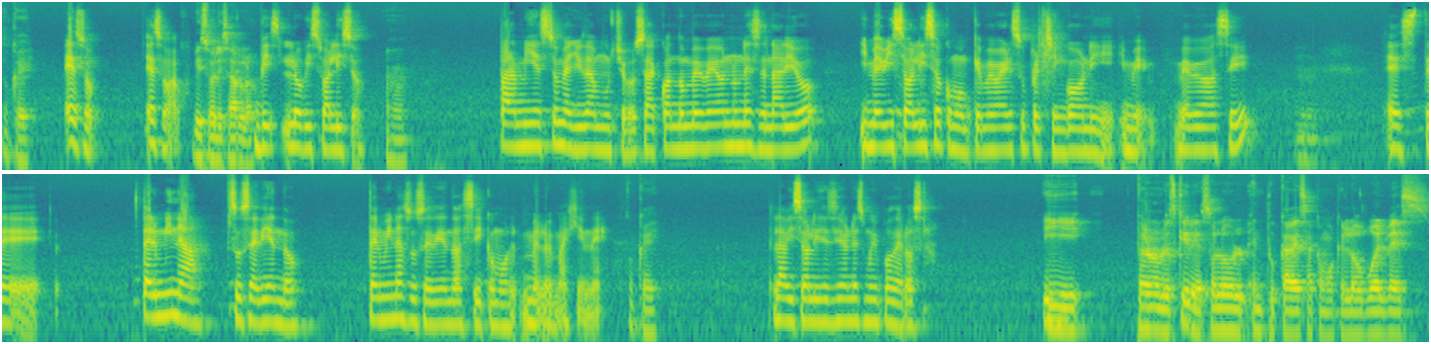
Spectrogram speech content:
Ok. Eso, eso hago. Visualizarlo. Vis- lo visualizo. Ajá. Para mí esto me ayuda mucho. O sea, cuando me veo en un escenario y me visualizo como que me va a ir súper chingón y, y me, me veo así, este, termina sucediendo. Termina sucediendo así como me lo imaginé. Ok. La visualización es muy poderosa. Y... Pero no lo escribes, solo en tu cabeza como que lo vuelves...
